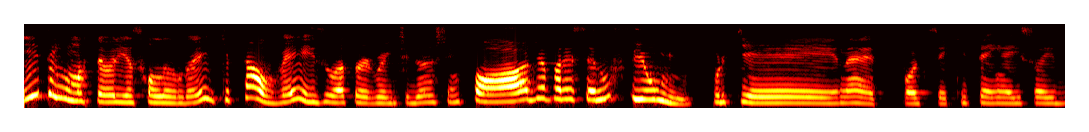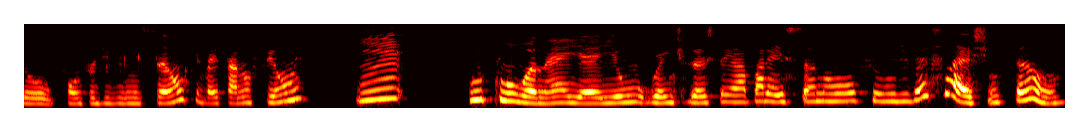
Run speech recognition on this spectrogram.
E tem umas teorias rolando aí que talvez o ator Grant Gustin pode aparecer no filme, porque, né, pode ser que tenha isso aí do ponto de ignição que vai estar no filme. E inclua, né? E aí o Grant Gustin apareça no filme de The Flash. Então,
